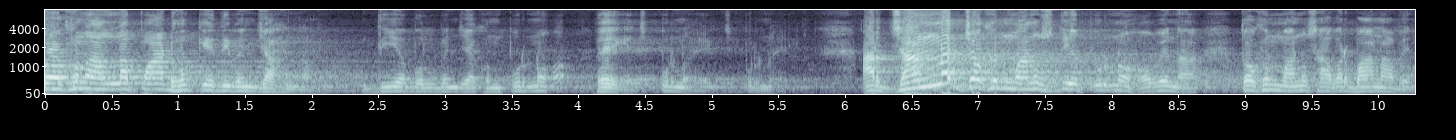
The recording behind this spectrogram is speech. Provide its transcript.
তখন আল্লাহ পা ঢুকিয়ে দিবেন জাহান দিয়ে বলবেন যে এখন পূর্ণ হয়ে গেছে, পূর্ণ হয়ে গেছে, পূর্ণ হয়ে গেছে। আর জান্নাত যখন মানুষ দিয়ে পূর্ণ হবে না, তখন মানুষ আবার বানাবেন।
